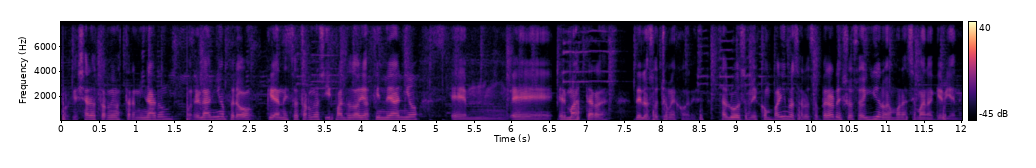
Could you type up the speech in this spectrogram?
porque ya los torneos terminaron por el año, pero quedan estos torneos y falta todavía fin de año em, eh, el máster de los 8 mejores. Saludos a mis compañeros, a los operadores, yo soy Guido, nos vemos la semana que viene.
